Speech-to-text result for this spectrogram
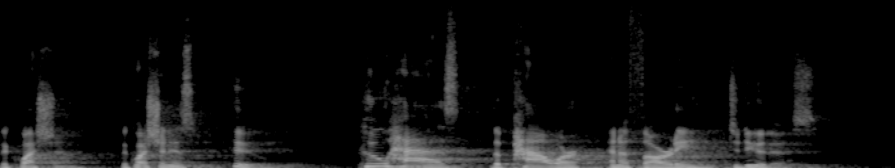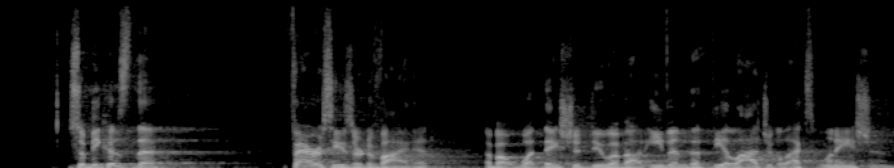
the question. The question is who? Who has the power and authority to do this? So, because the Pharisees are divided about what they should do, about even the theological explanation,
